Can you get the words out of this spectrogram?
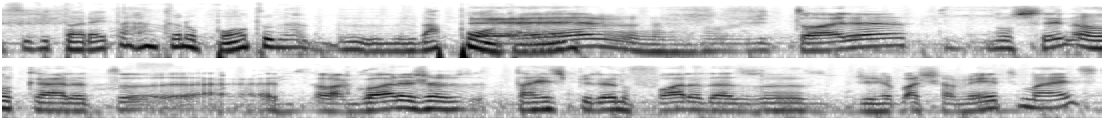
esse Vitória aí tá arrancando ponto da, da ponta, é, né? Vitória, não sei não, cara. Tô, agora já tá respirando fora da zona de rebaixamento, mas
